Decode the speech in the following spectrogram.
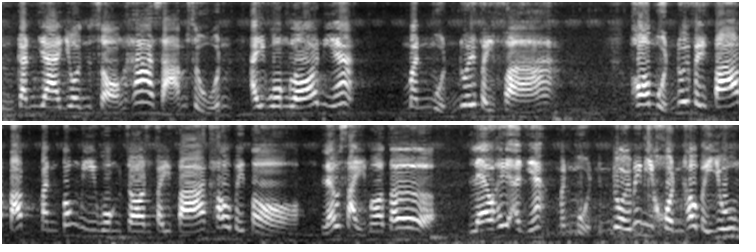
1กันยายน 2530 ไอ้วงล้อเนี้ย มันหมุนด้วยไฟฟ้า พอหมุนด้วยไฟฟ้าปั๊บมันต้องมีวงจรไฟฟ้าเข้าไปต่อ แล้วใส่มอเตอร์ แล้วให้อันเนี้ยมันหมุนโดยไม่มีคนเข้าไปยุ่ง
